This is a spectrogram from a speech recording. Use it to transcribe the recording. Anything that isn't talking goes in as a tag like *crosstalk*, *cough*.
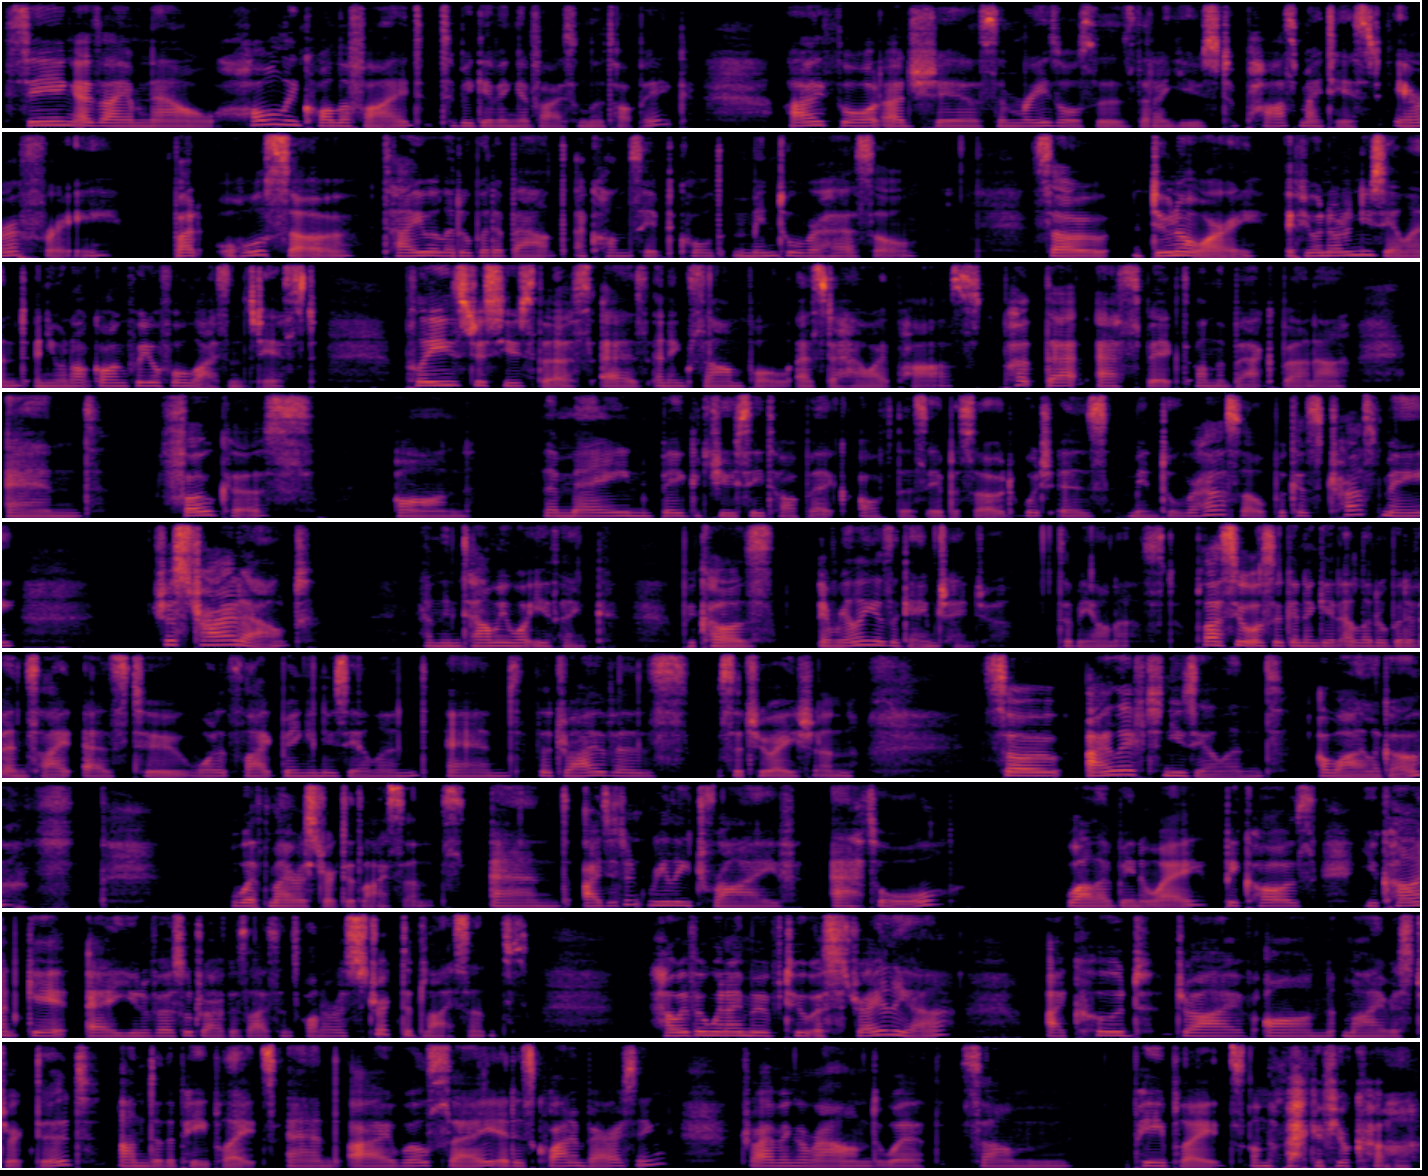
seeing as I am now wholly qualified to be giving advice on the topic, I thought I'd share some resources that I used to pass my test error free but also tell you a little bit about a concept called mental rehearsal. So, do not worry if you're not in New Zealand and you're not going for your full license test. Please just use this as an example as to how I passed. Put that aspect on the back burner and focus on the main big juicy topic of this episode, which is mental rehearsal. Because trust me, just try it out and then tell me what you think because it really is a game changer, to be honest. Plus, you're also going to get a little bit of insight as to what it's like being in New Zealand and the driver's situation. So, I left New Zealand a while ago *laughs* with my restricted license, and I didn't really drive at all while I've been away because you can't get a universal driver's license on a restricted license. However, when I moved to Australia, I could drive on my restricted under the P plates, and I will say it is quite embarrassing driving around with some P plates on the *laughs* back of your car.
